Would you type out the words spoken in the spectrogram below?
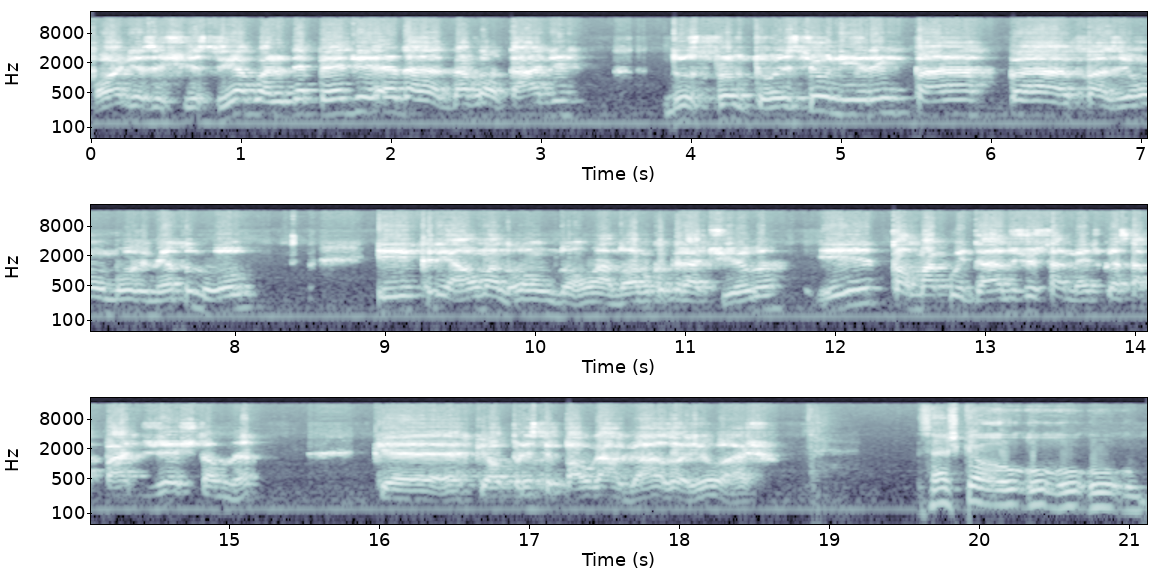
pode existir sim, agora depende é da, da vontade dos produtores se unirem para fazer um movimento novo e criar uma, uma nova cooperativa e tomar cuidado justamente com essa parte de gestão, né? Que é, que é o principal gargalo aí, eu acho. Você acha que o, o, o,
